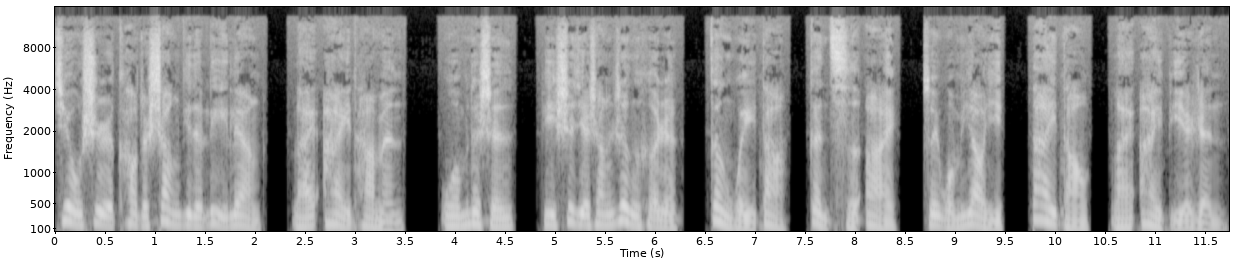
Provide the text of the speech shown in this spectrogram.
就是靠着上帝的力量来爱他们。我们的神比世界上任何人。更伟大、更慈爱，所以我们要以代祷来爱别人。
